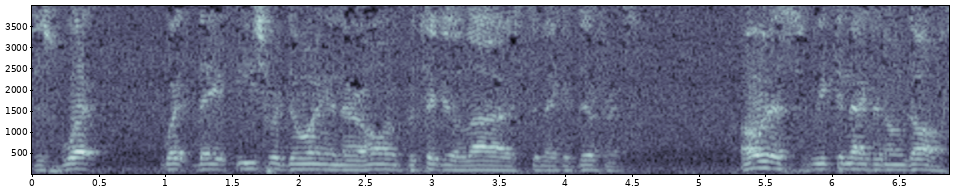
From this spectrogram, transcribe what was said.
just what what they each were doing in their own particular lives to make a difference. Otis reconnected on golf,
